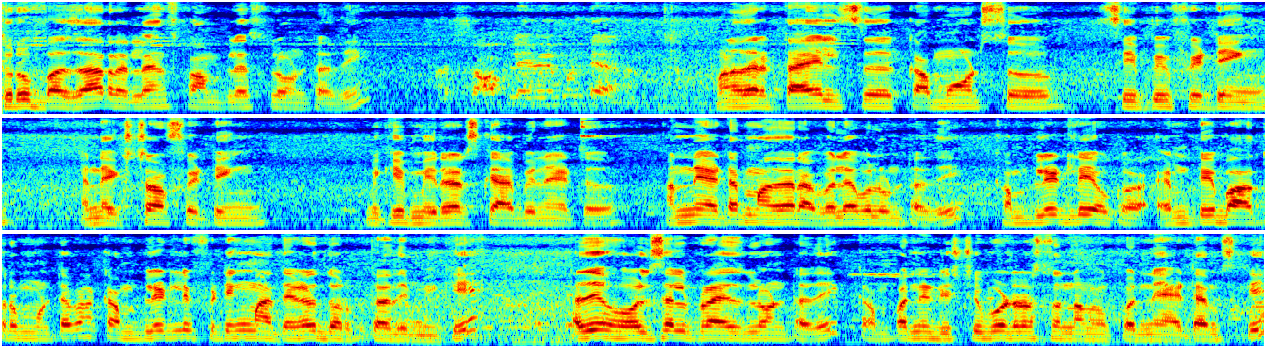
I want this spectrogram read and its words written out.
తురు బజార్ రిలయన్స్ కాంప్లెక్స్లో ఉంటుంది. మన షాప్లో ఏమేమి ఉంటాయి అన్న? మన దగ్గర tiles commodes CP fitting and extra fitting మీకు మిరర్స్ క్యాబినెట్ అన్ని ఐటమ్ మా దగ్గర అవైలబుల్ ఉంటుంది. కంప్లీట్లీ ఒక ఎంటీ బాత్రూమ్ ఉంటే మనకు కంప్లీట్లీ ఫిట్టింగ్ మా దగ్గర దొరుకుతుంది మీకు. అది హోల్సేల్ ప్రైస్లో ఉంటుంది. కంపెనీ డిస్ట్రిబ్యూటర్స్ ఉన్నాము కొన్ని ఐటమ్స్కి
